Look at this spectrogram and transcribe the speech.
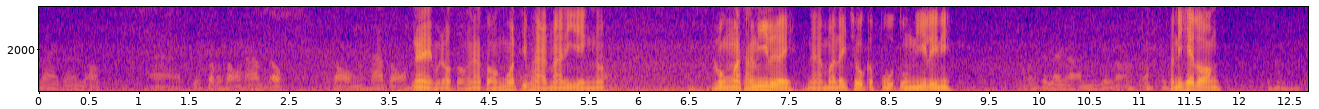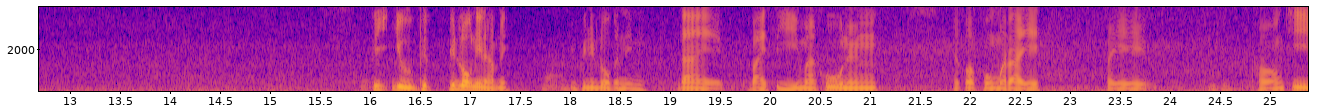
ใช่ตอนนั้นออกอ่าคือสองสองห้าออกสองห้าสองนี่มันออกสองห้าสองงวดที่ผ่านมานี่เองเนาะลงมาทางนี้เลยนะมาได้โชคกระปูตรงนี้เลยนี่ไม่เป็นไรครับอันนี้จะลองอันนี้แค่ลอง พี่อยู่พิพิษโลกนี่นะครับนี่ อยู่พิษณุโลกกันนี่นี่ได้ใบายสีมาคู่หนึ่งแล้วก็พวงมาลัยไปคล้องที่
